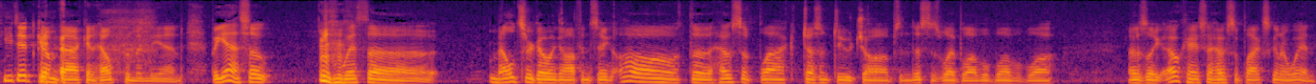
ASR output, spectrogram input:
He did come back and help them in the end. But yeah, so Mm-hmm. with uh, Meltzer going off and saying, "Oh, the House of Black doesn't do jobs, and this is why blah blah blah blah blah," I was like, "Okay, so House of Black's gonna win."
